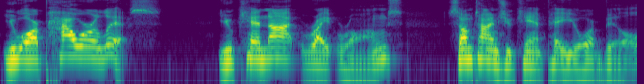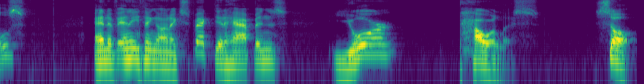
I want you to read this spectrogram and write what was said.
you are powerless. You cannot right wrongs. Sometimes you can't pay your bills. And if anything unexpected happens, you're powerless. So,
